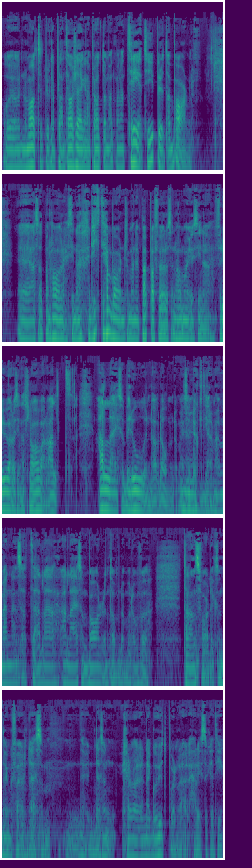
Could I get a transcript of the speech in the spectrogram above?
Och normalt sett brukar plantageägarna prata om att man har tre typer av barn. Eh, alltså att man har sina riktiga barn som man är pappa för och sen har man ju sina fruar och sina slavar och allt. Alla är så beroende av dem. De är så Mm. duktiga de här männen så att alla, alla är som barn runt om dem och de får ta ansvar liksom. Det är ungefär det som, det som själva det där går ut på den där aristokratin.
